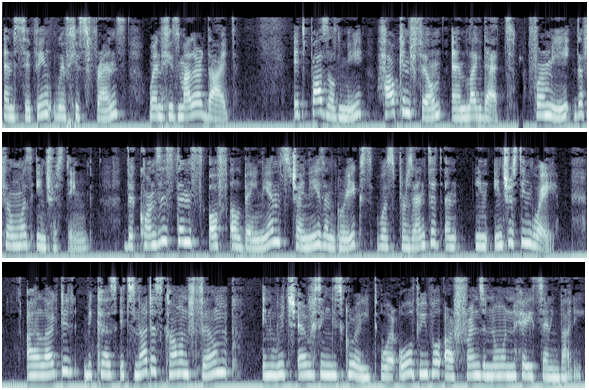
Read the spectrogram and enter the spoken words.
and sitting with his friends when his mother died. It puzzled me how can film end like that. For me, the film was interesting. The coexistence of Albanians, Chinese and Greeks was presented in an interesting way. I liked it because it's not as common film in which everything is great, where all people are friends and no one hates anybody.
